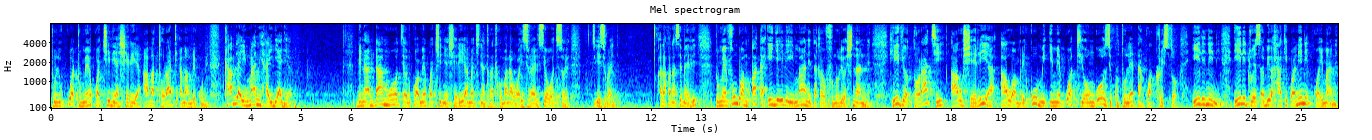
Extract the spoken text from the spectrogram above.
tulikuwa tumewekwa chini ya sheria ama torati ama amri kumi. Kabla imani haijaja binadamu wote walikuwa wamewekwa chini ya sheria ama chini ya torati kwa maana waisraeli sio wote sorry israeli alafu anasema hivi tumefungwa mpaka ije ile imani itakayofunuliwa. 24 hivyo torati au sheria au amri kumi imekuwa kiongozi kutuleta kwa kristo. Ili nini? Ili tuhesabiwe haki kwa nini? Kwa imani.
